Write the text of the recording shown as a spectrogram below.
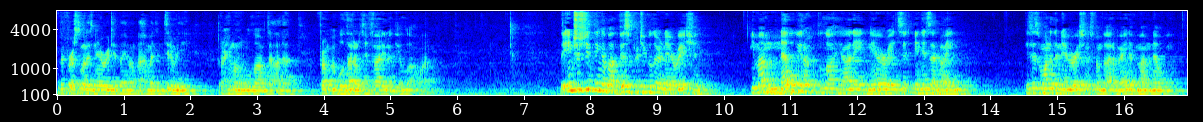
The first one is narrated by Imam Ahmad and Tirmidhi, rahimahullah ta'ala, from Abu Dhar al-Ghifari radiallahu anhu. The interesting thing about this particular narration, Imam Nawawi rahmatullahi narrates it in his Arba'in. This is one of the narrations from the Arba'in of Imam Nawawi.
